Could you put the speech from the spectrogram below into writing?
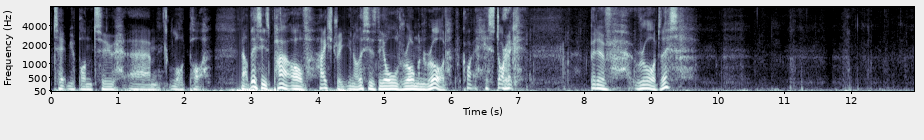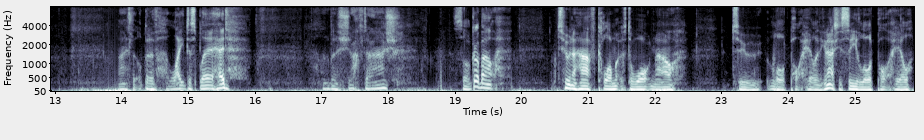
take me up onto um, Loadpot. Now, this is part of High Street, you know, this is the old Roman road, quite a historic bit of road, this. Nice little bit of light display ahead, a little bit of shaftage. So I've got about two and a half kilometres to walk now to Loadpot Hill, and you can actually see Loadpot Hill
